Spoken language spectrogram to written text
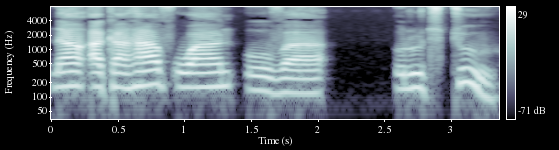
now I can have 1 over root 2.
